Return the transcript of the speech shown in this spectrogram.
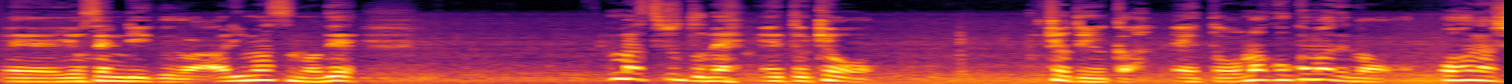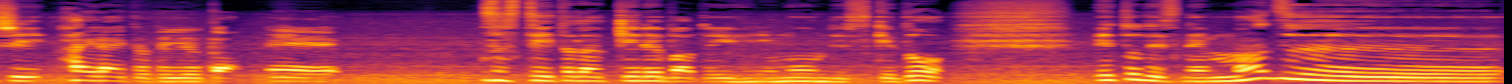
えー予選リーグがありますので、まあ、ちょっとね、えっと、今日、今日というか、えっ、と、まあ、ここまでのお話、ハイライトというか、えーさせていただければというふうに思うんですけど、えっとですね、まず、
